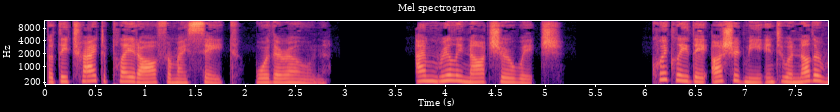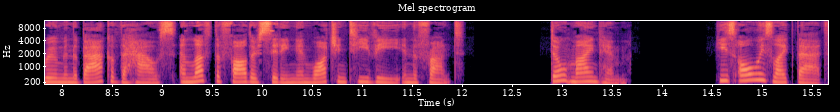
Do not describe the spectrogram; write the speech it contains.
but they tried to play it off for my sake, or their own. I'm really not sure which. Quickly they ushered me into another room in the back of the house and left the father sitting and watching TV in the front. Don't mind him. He's always like that,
